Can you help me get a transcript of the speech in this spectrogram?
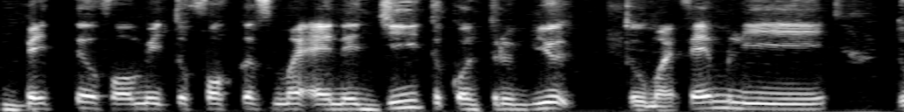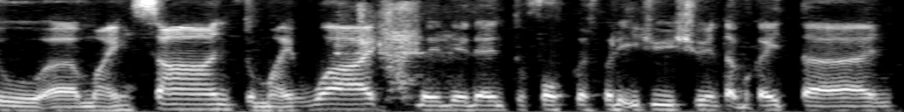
better for me to focus my energy to contribute to my family, to uh, my son, to my wife rather than to focus pada isu-isu yang tak berkaitan.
